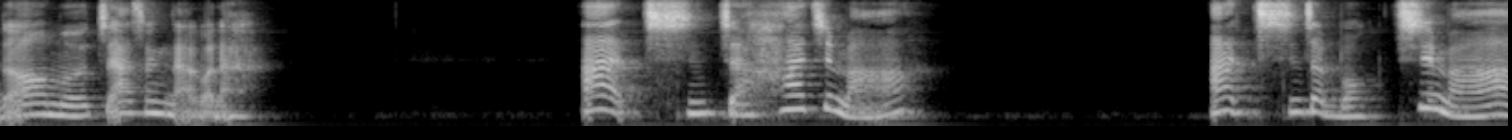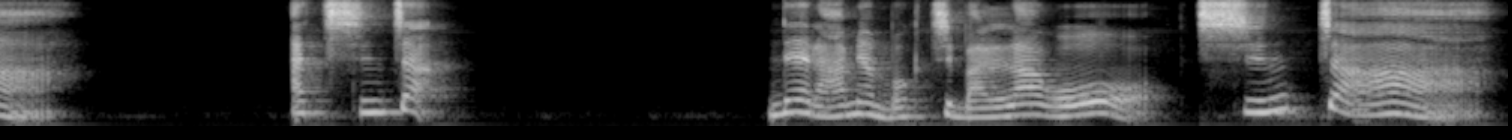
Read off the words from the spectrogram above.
너무 짜증나거나. 아, 진짜 하지 마. 아, 진짜 먹지 마. 아, 진짜. 내 라면 먹지 말라고. 진짜.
